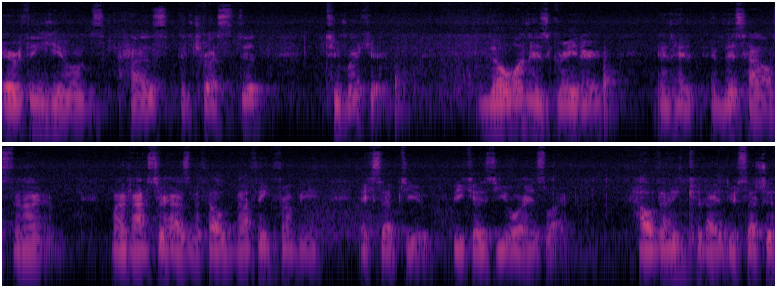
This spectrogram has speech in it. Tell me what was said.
Everything he owns has entrusted to my care. No one is greater in, his, in this house than I am. My master has withheld nothing from me except you, because you are his life. How then could I do such a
